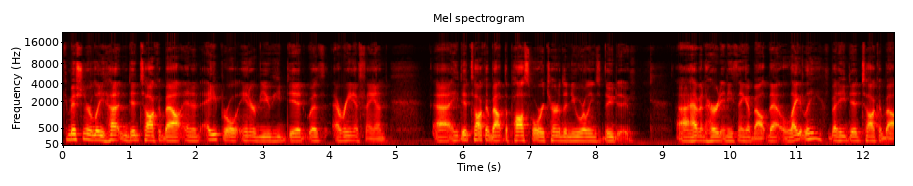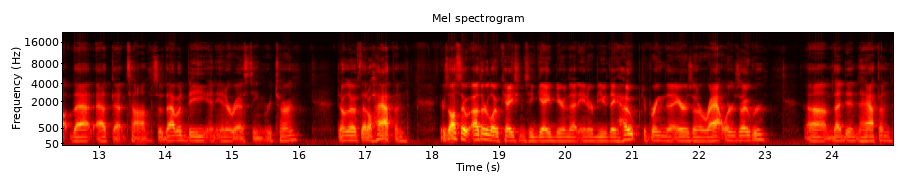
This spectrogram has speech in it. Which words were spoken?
Commissioner Lee Hutton did talk about in an April interview he did with Arena Fan. Uh, he did talk about the possible return of the New Orleans Voodoo. I haven't heard anything about that lately, but he did talk about that at that time. So that would be an interesting return. Don't know if that'll happen. There's also other locations he gave during that interview. They hope to bring the Arizona Rattlers over. Um, that didn't happen.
